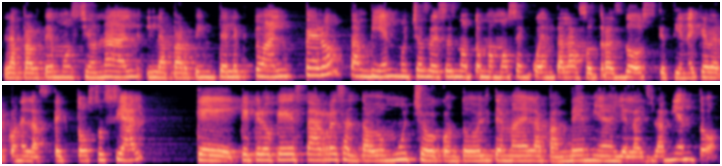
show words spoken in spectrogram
la parte emocional y la parte intelectual, pero también muchas veces no tomamos en cuenta las otras dos que tiene que ver con el aspecto social, que, que creo que está resaltado mucho con todo el tema de la pandemia y el aislamiento,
